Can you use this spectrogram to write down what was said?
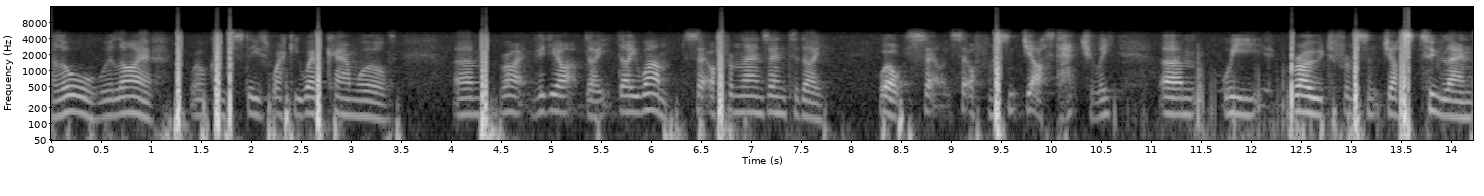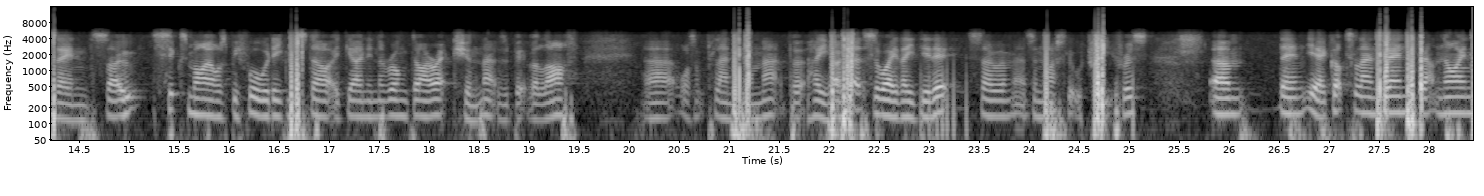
Hello, we're live. Welcome to Steve's Wacky Webcam World. Um, right, video update. Day one. Set off from Land's End today. Well, set, set off from St Just actually. Um, we rode from St Just to Land's End, so six miles before we'd even started going in the wrong direction. That was a bit of a laugh. Uh, wasn't planning on that, but hey that's the way they did it. So um, that's a nice little treat for us. Um, then yeah, got to Land's End about nine.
